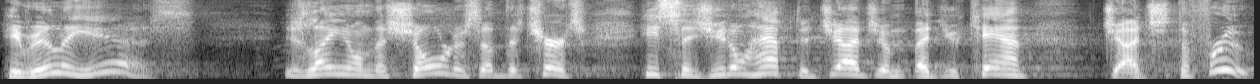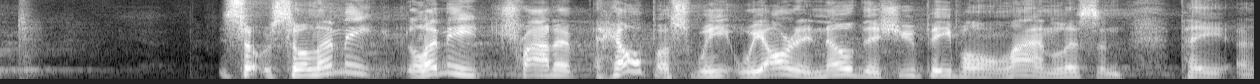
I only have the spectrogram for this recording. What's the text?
He really is. He's laying on the shoulders of the church. He says, You don't have to judge them, but you can judge the fruit. So, so let, me, let me try to help us. We, we already know this. You people online, listen, pay uh,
